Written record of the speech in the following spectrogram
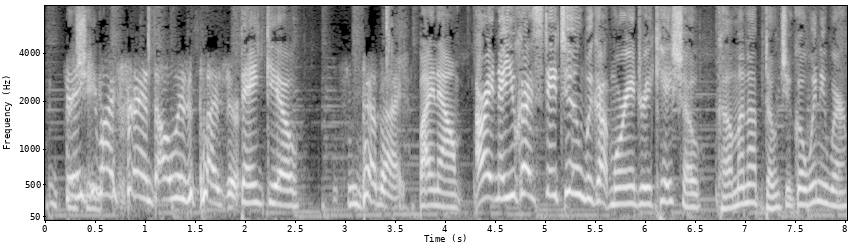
Thank Appreciate you, my friend. Always a pleasure. Thank you. Bye bye. Bye now. All right, now you guys stay tuned. We got more Andrea Kaye show coming up. Don't you go anywhere.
